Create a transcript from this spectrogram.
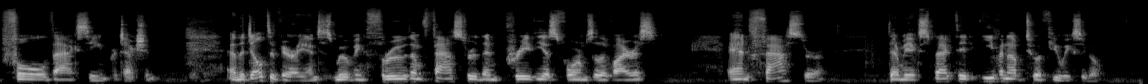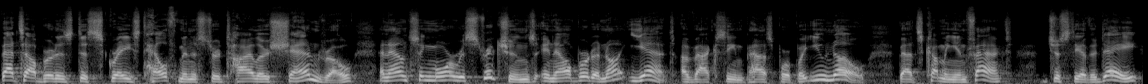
full vaccine protection. And the Delta variant is moving through them faster than previous forms of the virus and faster than we expected, even up to a few weeks ago. That's Alberta's disgraced health minister, Tyler Shandro, announcing more restrictions in Alberta. Not yet a vaccine passport, but you know that's coming. In fact, just the other day,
